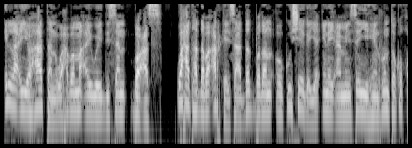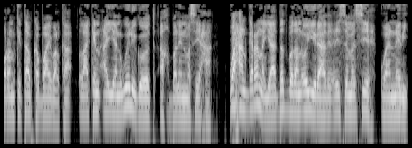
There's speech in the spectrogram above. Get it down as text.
ilaa iyo haatan waxba ma ay weyddiisan bocas waxaad haddaba arkaysaa dad badan oo kuu sheegaya inay aaminsan yihiin runta ku qoran kitaabka baibalka laakiin ayaan weligood aqbalin masiixa. Waxaan garanayaa dad badan oo yidhaahda ciise masiix waa nebi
